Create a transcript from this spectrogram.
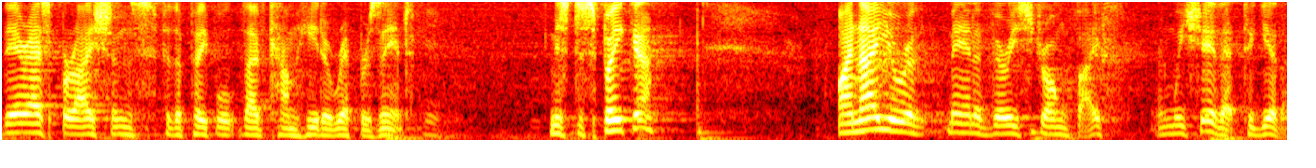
their aspirations for the people they've come here to represent. Mr Speaker, I know you're a man of very strong faith, and we share that together,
